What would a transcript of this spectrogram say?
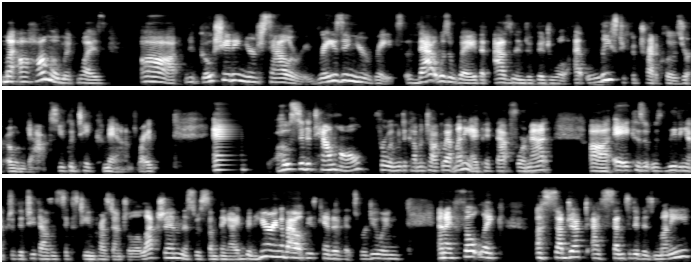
my aha moment was, ah, negotiating your salary, raising your rates, that was a way that as an individual, at least you could try to close your own gaps. You could take command, right? And hosted a town hall for women to come and talk about money. I picked that format. Uh, a, because it was leading up to the 2016 presidential election. This was something I'd been hearing about, these candidates were doing. And I felt like a subject as sensitive as money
